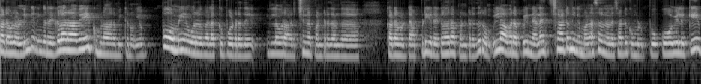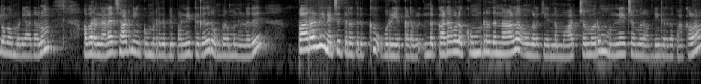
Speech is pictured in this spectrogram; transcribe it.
கடவுளை நீங்கள் நீங்கள் ரெகுலராகவே கும்பிட ஆரம்பிக்கணும். எப்போவுமே ஒரு விளக்கு போடுறது இல்லை ஒரு அர்ச்சனை பண்ணுறது அந்த கடவுள்கிட்ட. அப்படி ரெகுலராக பண்ணுறது ரொம்ப இல்லை அவரை போய் நினச்சாட்டும் நீங்கள் மனசில் நினச்சாட்டும் கும்பிடு போ கோவிலுக்கே போக முடியாட்டாலும் அவரை நினச்சாட்டும் நீங்கள் கும்பிடுறது இப்படி பண்ணிகிட்டு இருக்கிறது ரொம்ப ரொம்ப நல்லது. பரணி நட்சத்திரத்திற்கு உரிய கடவுள். இந்த கடவுளை கும்பிட்றதுனால உங்களுக்கு என்ன மாற்றம் வரும் முன்னேற்றம் வரும் அப்படிங்கிறத பார்க்கலாம்.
